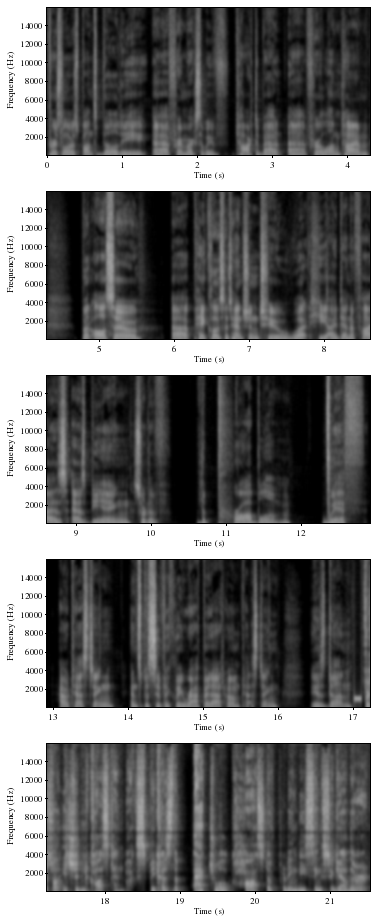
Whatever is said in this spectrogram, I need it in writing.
personal responsibility uh, frameworks that we've talked about uh, for a long time, but also uh, pay close attention to what he identifies as being sort of the problem with how testing and specifically rapid at home testing is done. First of all, it shouldn't cost 10 bucks because the actual cost of putting these things together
